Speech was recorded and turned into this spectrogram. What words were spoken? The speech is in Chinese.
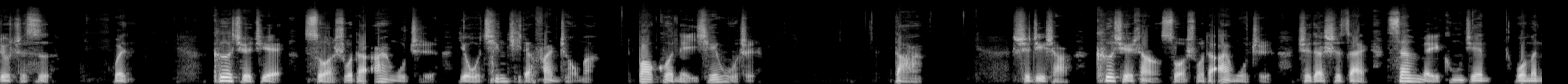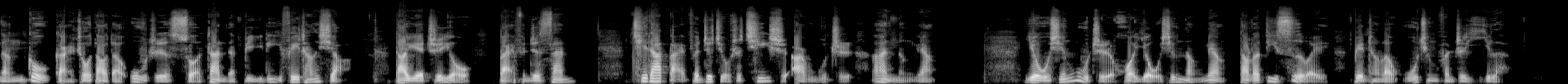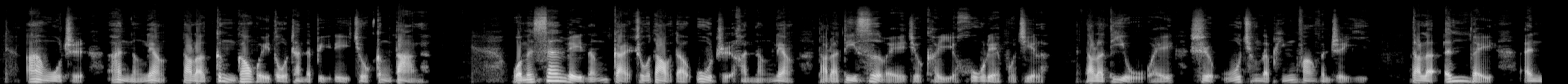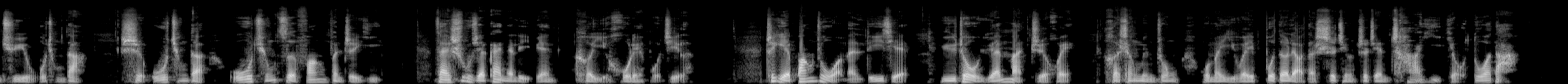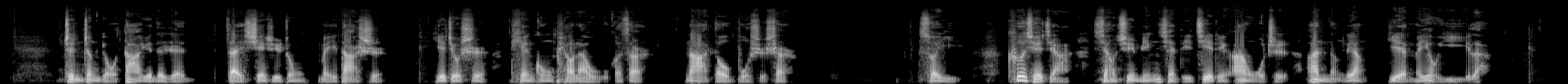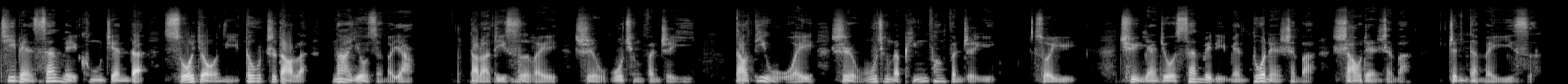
六十四，问：科学界所说的暗物质有清晰的范畴吗？包括哪些物质？答：实际上，科学上所说的暗物质，指的是在三维空间我们能够感受到的物质所占的比例非常小，大约只有百分之三，其他百分之九十七是暗物质、暗能量。有形物质或有形能量到了第四维，变成了无穷分之一了。暗物质、暗能量到了更高维度，占的比例就更大了。我们三维能感受到的物质和能量，到了第四维就可以忽略不计了。到了第五维是无穷的平方分之一，到了 n 维，n 趋于无穷大，是无穷的无穷次方分之一，在数学概念里边可以忽略不计了。这也帮助我们理解宇宙圆满智慧和生命中我们以为不得了的事情之间差异有多大。真正有大愿的人，在现实中没大事，也就是天空飘来五个字儿，那都不是事儿。所以，科学家想去明显的界定暗物质、暗能量也没有意义了。即便三维空间的所有你都知道了，那又怎么样？到了第四维是无穷分之一，到第五维是无穷的平方分之一，所以去研究三维里面多点什么少点什么，真的没意思。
